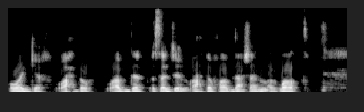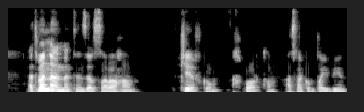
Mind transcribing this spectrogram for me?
وأوقف وأحذف وأبدأ وأسجل وأحذف وأبدأ عشان الأغلاط. أتمنى أنها تنزل صراحة. كيفكم؟ أخباركم؟ عساكم طيبين؟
